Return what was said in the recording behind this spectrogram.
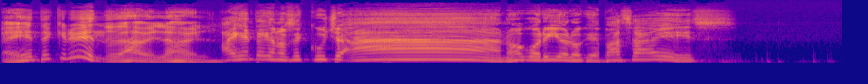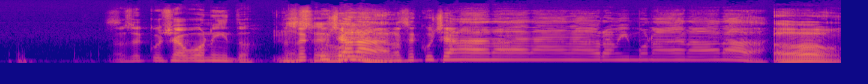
Hay gente escribiendo, déjame ver, déjame ver. Hay gente que no se escucha. Ah, no, Gorillo, lo que pasa es. No se escucha bonito. No, No se se escucha oye. nada, no se escucha nada, nada, nada, nada, ahora mismo nada, nada, nada. Oh,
